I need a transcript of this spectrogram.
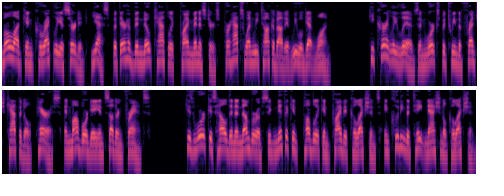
Molodkin correctly asserted, yes, but there have been no Catholic prime ministers, perhaps when we talk about it we will get one. He currently lives and works between the French capital, Paris, and Maubourguet in southern France. His work is held in a number of significant public and private collections, including the Tate National Collection.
